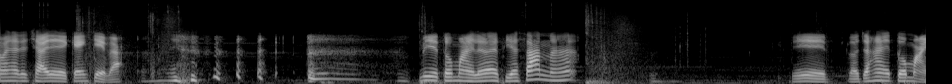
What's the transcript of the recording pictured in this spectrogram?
ไม่ใช่จะใช้เลยแกล้งเจ็บละ นี่ตัวใหม่เลยเพียสั้นนะฮะ นี่เราจะให้ตัวใหม่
